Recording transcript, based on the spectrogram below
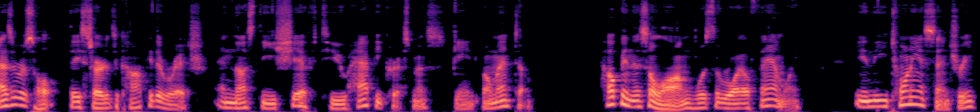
As a result, they started to copy the rich, and thus the shift to Happy Christmas gained momentum. Helping this along was the royal family, in the 20th century,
